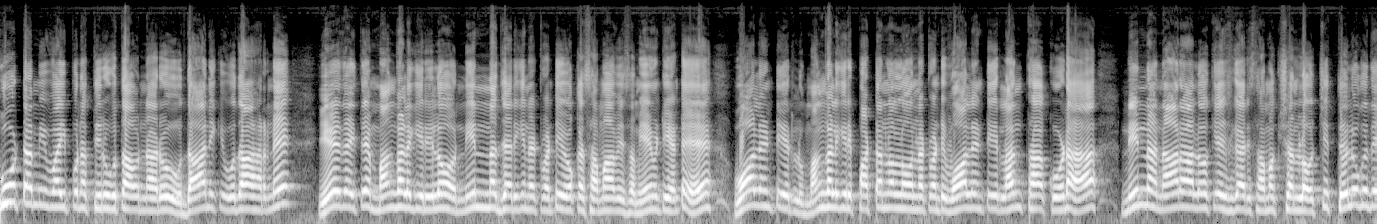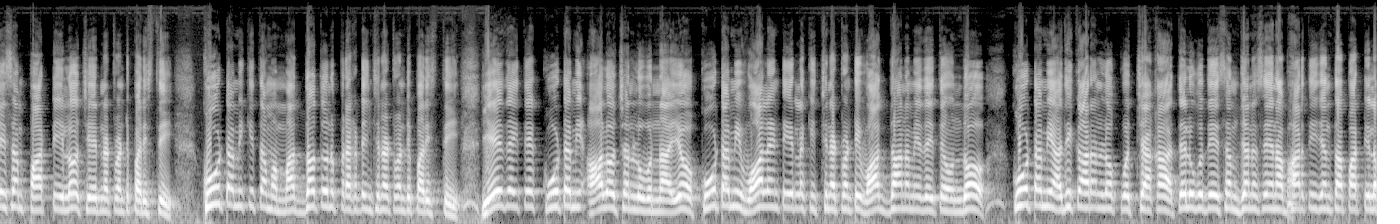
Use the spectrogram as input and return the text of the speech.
కూటమి వైపున తిరుగుతూ ఉన్నారు. దానికి ఉదాహరణే ఏదైతే మంగళగిరిలో నిన్న జరిగినటువంటి ఒక సమావేశం ఏమిటి అంటే వాలంటీర్లు మంగళగిరి పట్టణంలో ఉన్నటువంటి వాలంటీర్లంతా కూడా నిన్న నారా లోకేష్ గారి సమక్షంలో వచ్చి తెలుగుదేశం పార్టీలో చేరినటువంటి పరిస్థితి కూటమికి తమ మద్దతును ప్రకటించినటువంటి పరిస్థితి. ఏదైతే కూటమి ఆలోచనలు ఉన్నాయో కూటమి వాలంటీర్లకు ఇచ్చినటువంటి వాగ్దానం ఏదైతే ఉందో కూటమి అధికారంలోకి వచ్చాక తెలుగుదేశం జనసేన భారతీయ జనతా పార్టీల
